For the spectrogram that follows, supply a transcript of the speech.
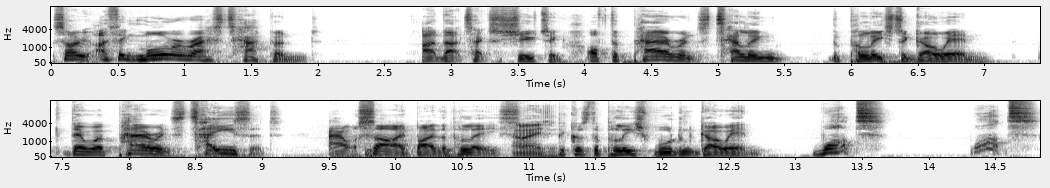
So I think more arrests happened at that Texas shooting of the parents telling the police to go in. There were parents tasered outside by the police Amazing. because the police wouldn't go in. What? What?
